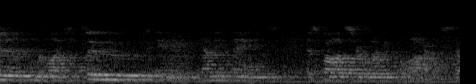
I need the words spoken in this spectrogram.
reception with lots of food and yummy things, as well as her wonderful art. So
